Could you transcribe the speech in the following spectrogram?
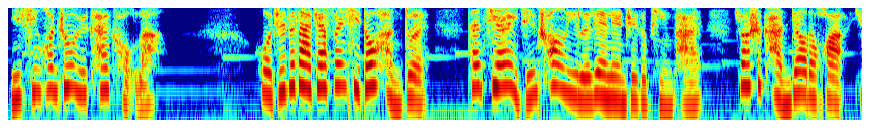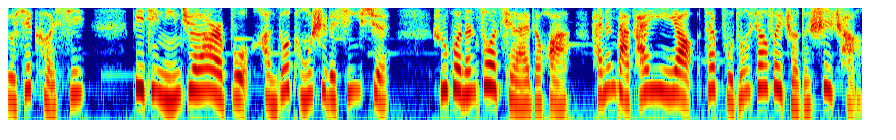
倪清欢终于开口了：“我觉得大家分析都很对，但既然已经创立了恋恋这个品牌，要是砍掉的话，有些可惜。毕竟凝聚了二部很多同事的心血，如果能做起来的话，还能打开医药在普通消费者的市场。”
